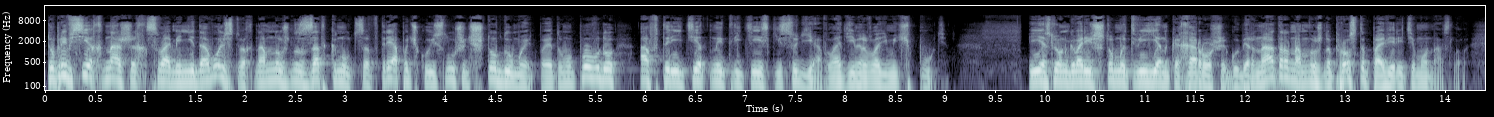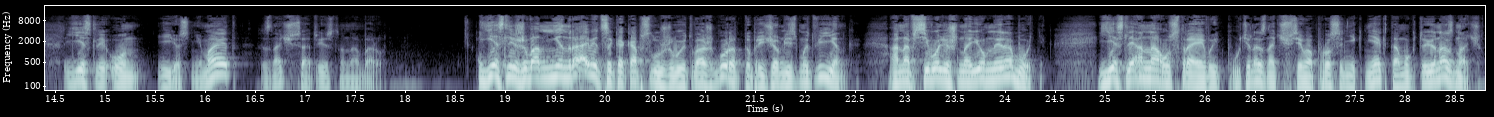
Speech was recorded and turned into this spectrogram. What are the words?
то при всех наших с вами недовольствах нам нужно заткнуться в тряпочку и слушать, что думает по этому поводу авторитетный третейский судья Владимир Владимирович Путин. И если он говорит, что Матвиенко хороший губернатор, нам нужно просто поверить ему на слово. Если он ее снимает, значит, соответственно, наоборот. Если же вам не нравится, как обслуживают ваш город, то при чем здесь Матвиенко? Она всего лишь наемный работник. Если она устраивает Путина, значит, все вопросы не к ней, а к тому, кто ее назначил.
